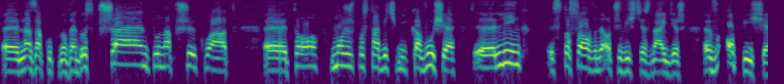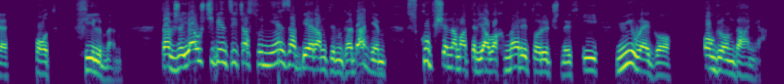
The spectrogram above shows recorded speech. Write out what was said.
e, na zakup nowego sprzętu na przykład, e, to możesz postawić mi kawusie. E, Link stosowny oczywiście znajdziesz w opisie pod filmem. Także ja już Ci więcej czasu nie zabieram tym gadaniem. Skup się na materiałach merytorycznych i miłego oglądania.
